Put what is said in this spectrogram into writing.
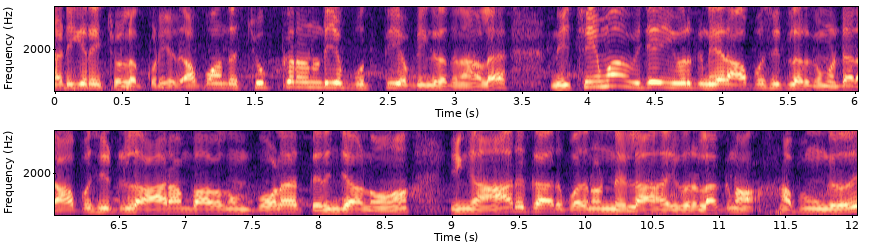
நடிகரை சொல்லக்கூடியது. அப்போ அந்த சுக்கரனுடைய புத்தி அப்படிங்கிறதுனால நிச்சயமாக விஜய் இவருக்கு நேரம் ஆப்போசிட்டில் இருக்க மாட்டார். ஆப்போசிட்டில் ஆறாம் பாவகம் போல் தெரிஞ்சாலும் இங்கே ஆறுக்கு ஆறு பதினொன்று லா இவர் லக்னம் அப்போங்கிறது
